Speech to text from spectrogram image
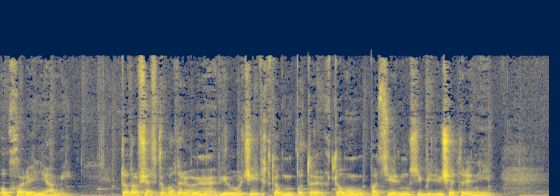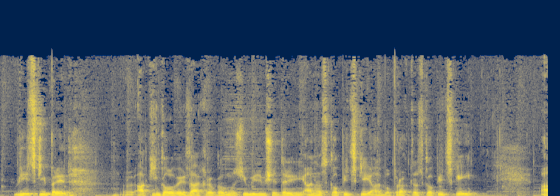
ochoreniami. Toto všetko potrebujeme vylúčiť, k tomu, k tomu pacient musí byť vyšetrený vždycky pred e, akýmkoľvek zákrokom musí byť vyšetrený anoskopicky alebo proktoskopicky. A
